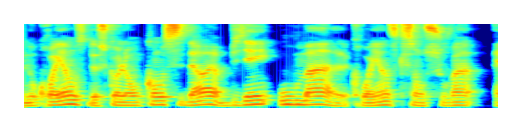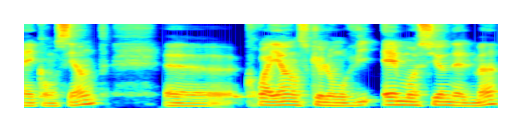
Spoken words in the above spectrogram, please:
nos croyances de ce que l'on considère bien ou mal, croyances qui sont souvent inconscientes, euh, croyances que l'on vit émotionnellement,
